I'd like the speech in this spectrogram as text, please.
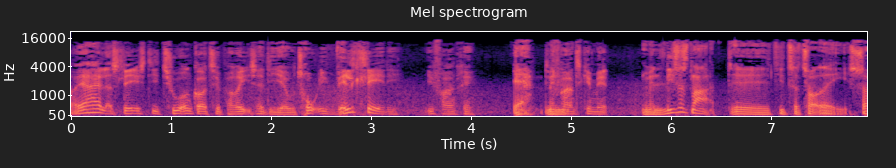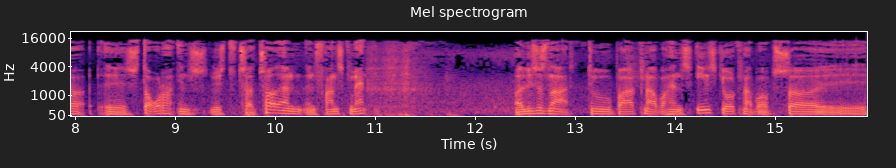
Og jeg har ellers læst i turen går til Paris, at de er utrolig velklædte i Frankrig. Ja, De men, franske mænd. Men lige så snart øh, de tager tøjet af, så øh, står der, en, hvis du tager tøjet af en, en fransk mand, og lige så snart du bare knapper hans ene skjortknap op, så... Øh,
